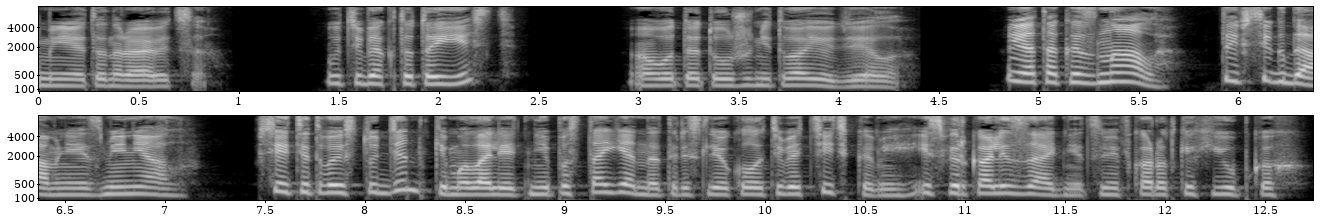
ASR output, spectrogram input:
мне это нравится. У тебя кто-то есть? А вот это уже не твое дело. Я так и знала. Ты всегда мне изменял. Все эти твои студентки малолетние постоянно трясли около тебя титьками и сверкали задницами в коротких юбках.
